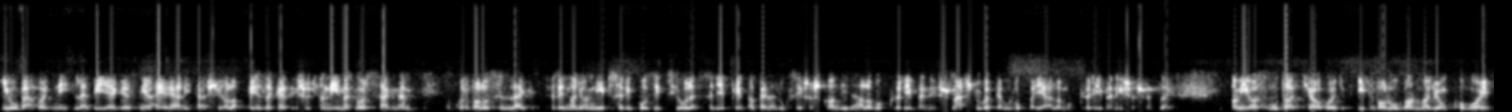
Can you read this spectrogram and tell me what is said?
jóvá hagyni, lebélyegezni a helyreállítási alappénzeket, és hogyha Németország nem, akkor valószínűleg ez egy nagyon népszerű pozíció lesz egyébként a Benelux és a skandinávok körében, és más nyugat-európai államok körében is esetleg. Ami azt mutatja, hogy itt valóban nagyon komoly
